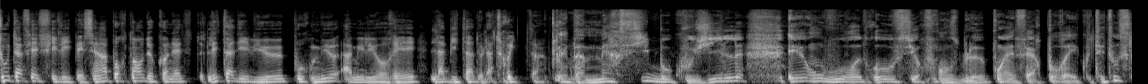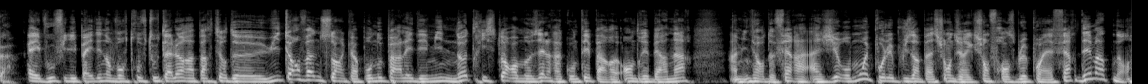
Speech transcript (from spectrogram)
Tout à fait, Philippe. Et c'est important de connaître l'état des lieux pour mieux améliorer l'habitat de la truite. Eh ben, merci beaucoup, Gilles. Et on vous retrouve sur FranceBleu.fr pour écouter tout cela. Et vous, Philippe Hayden, on vous retrouve tout à l'heure à partir de 8h25 hein, pour nous parler des mines. Notre histoire en Moselle racontée par André Bernard, un mineur de fer à, à Giromont. Et pour les plus impatients, direction FranceBleu.fr dès maintenant.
